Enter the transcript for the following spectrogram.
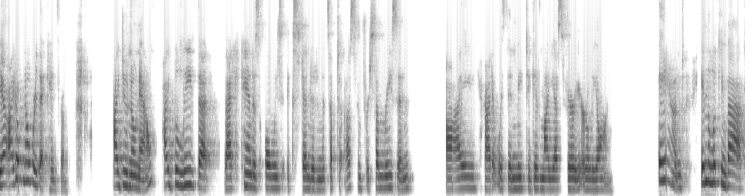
Yeah, I don't know where that came from. I do know now. I believe that that hand is always extended and it's up to us. And for some reason, I had it within me to give my yes very early on. And in the looking back,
